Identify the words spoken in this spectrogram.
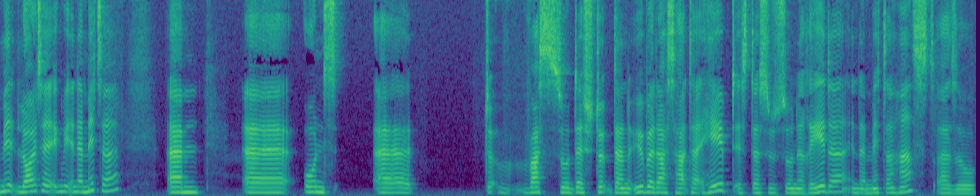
äh, Leute irgendwie in der Mitte. Ähm, äh, und äh, was so das Stück dann über das hat erhebt, ist, dass du so eine Rede in der Mitte hast. Also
